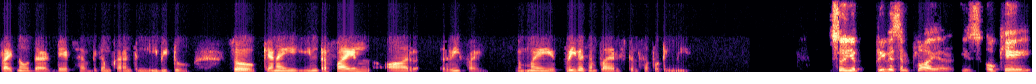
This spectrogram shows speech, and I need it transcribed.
right now the dates have become current in EB2. So can I interfile or refile? My previous employer is still supporting me. So your previous employer is okay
